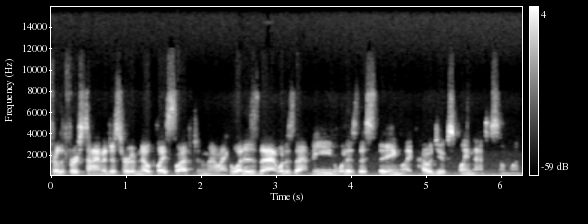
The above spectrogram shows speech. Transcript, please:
for the first time had just heard of No Place Left and they're like, what is that? What does that mean? What is this thing? Like, how would you explain that to someone?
